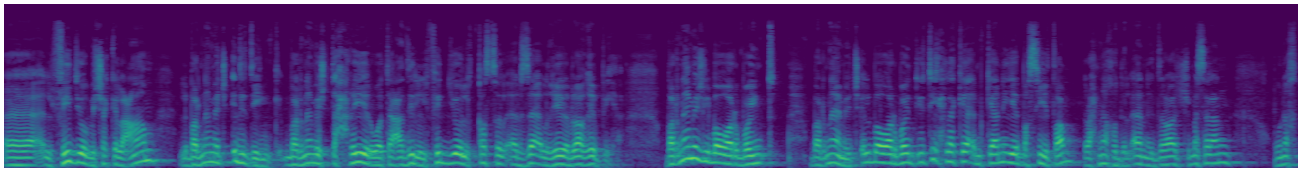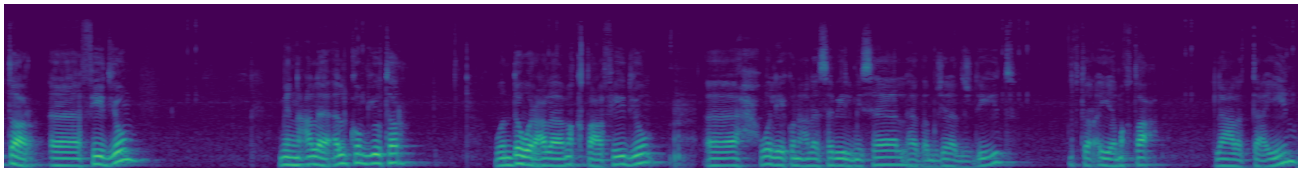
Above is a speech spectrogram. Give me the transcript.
الفيديو بشكل عام لبرنامج editing برنامج تحرير وتعديل الفيديو لقص الأجزاء الغير راغب بها. برنامج الباوربوينت برنامج الباوربوينت يتيح لك إمكانية بسيطة. رح ناخذ الآن إدراج مثلا ونختار آه، فيديو من على الكمبيوتر وندور على مقطع فيديو آه، وليكن على سبيل المثال هذا مجلد جديد. نختار أي مقطع لا على التعيين.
